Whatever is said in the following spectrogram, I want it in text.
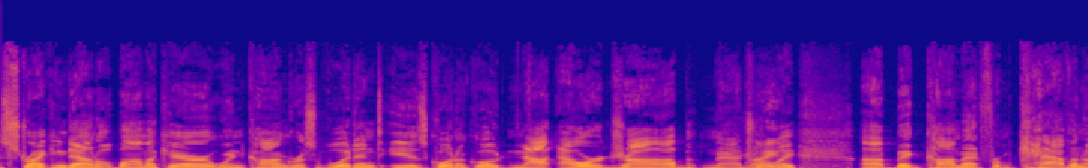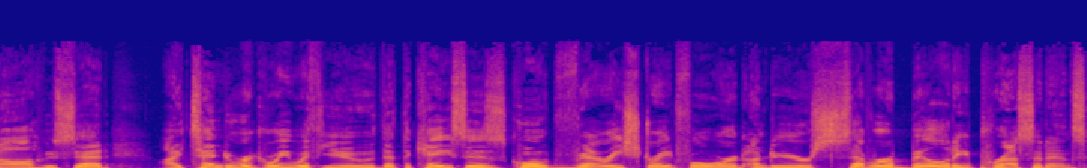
striking down Obamacare when Congress wouldn't is quote unquote not our job, naturally. Right. A big comment from Kavanaugh, who said, I tend to agree with you that the case is, quote, very straightforward under your severability precedents.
